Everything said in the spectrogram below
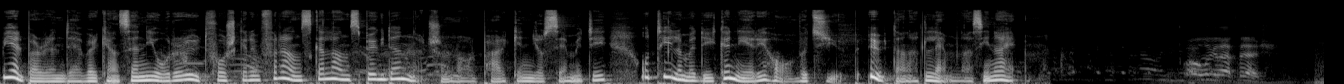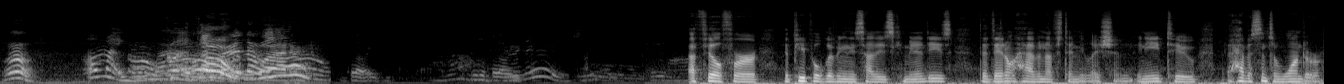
Med hjälp av Rendever kan seniorer utforska den franska landsbygden, nationalparken Yosemite och till och med dyka ner i havets djup utan att lämna sina hem. Oh, look at that fish. Whoa. Oh my god. Whoa. in the water. I feel for the people living inside these communities that they don't have enough stimulation. They need to have a sense of wonder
